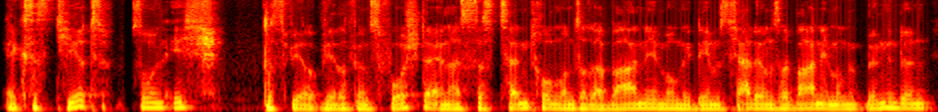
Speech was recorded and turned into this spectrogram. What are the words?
Existiert so ein Ich? Dass wir, wir uns vorstellen als das Zentrum unserer Wahrnehmung, in dem sich alle unsere Wahrnehmungen bündeln,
